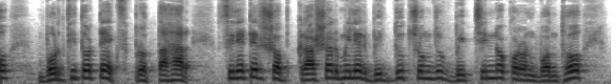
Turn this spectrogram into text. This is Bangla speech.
বর্ধিত ট্যাক্স প্রত্যাহার। সিলেটের সব ক্রাশার মিলের বিদ্যুৎ সংযোগ বিচ্ছিন্নকরণ বন্ধ,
